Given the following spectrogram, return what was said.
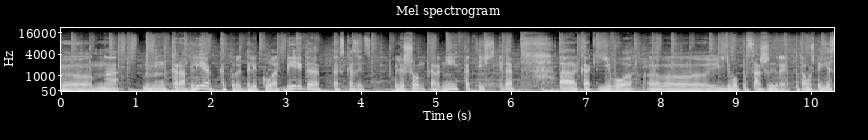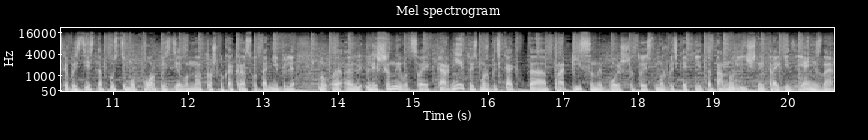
э, на корабле, который далеко от берега, так сказать, лишен корней фактически, да, а, как его, э, его пассажиры. Потому что если бы здесь, допустим, упор бы сделан на то, что как раз вот они были ну, э, э, лишены вот своих корней, то есть, может быть, как-то прописаны больше, то есть, может быть, какие-то там, ну, личные трагедии, я не знаю,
